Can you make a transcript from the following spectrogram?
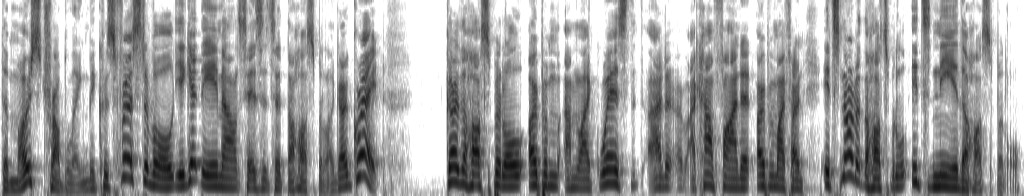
the most troubling because first of all, you get the email that says it's at the hospital. I go great. Go to the hospital. Open. I'm like, where's the? I don't. I can't find it. Open my phone. It's not at the hospital. It's near the hospital.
